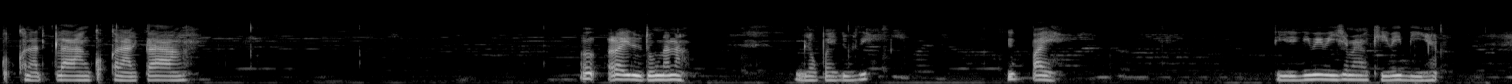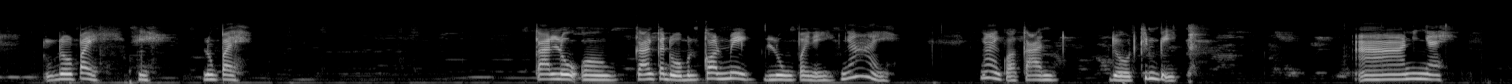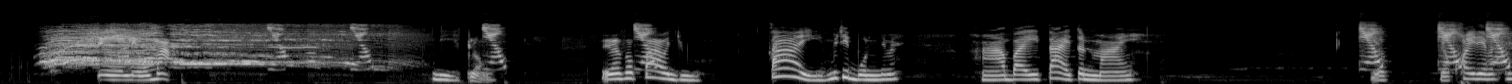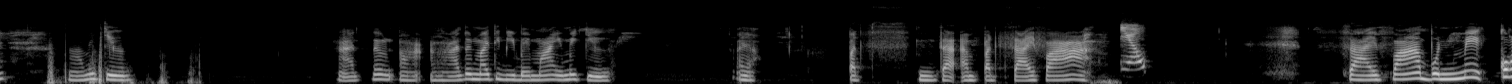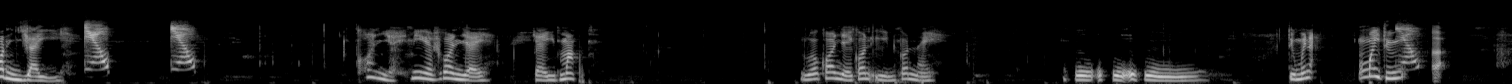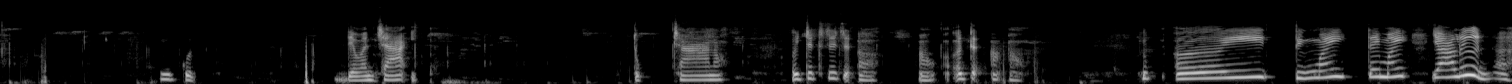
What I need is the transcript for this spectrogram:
กาะขนาดกลางเกาะขนาดกลางเอออะไรอยู่ตรงนั้นอะ ลองไปดูสิยึบไป ดีดีไม่มีใช่ไหมโอเคไม่มีฮะโดนไปโอเคลงไป การลงเอ่อการกระโดดบนก้อนเมฆลงไปนี่ง่าย ง่ายกว่าการโดดขึ้นไปอีก อ่า นี่ไง เจอเร็วมาก นี่กล่องเวลาฟ้าป้ามันอยู่ ใต้ไม่ใช่บนใช่ไหมหาใบใต้ต้นไม้ เดี๋ยวเดี๋ยวค่อยได้ไหมหาไม่เจอ หาต้นหาต้นไม้ที่มีใบไม้ไม่เจออะไรอะปัดจะอันปัดสายฟ้า สายฟ้าบนเมฆก้อนใหญ่ ก้อนใหญ่นี่ไงก้อนใหญ่ ใหญ่มาก หรือว่าก้อนใหญ่ก้อนอื่นก้อนไหน โอ้โห โอ้โห โอ้โห ถึงไหมนะไม่ถึงเอะรีบกด เดี๋ยวมันช้าอีก ตุกช้าเนาะ เอ้ยจะจะจะเอาเอาเอ้ยจะเอาเอาฮึบเอ้ย ถึงไหมได้ไหมยาลื่นอะ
